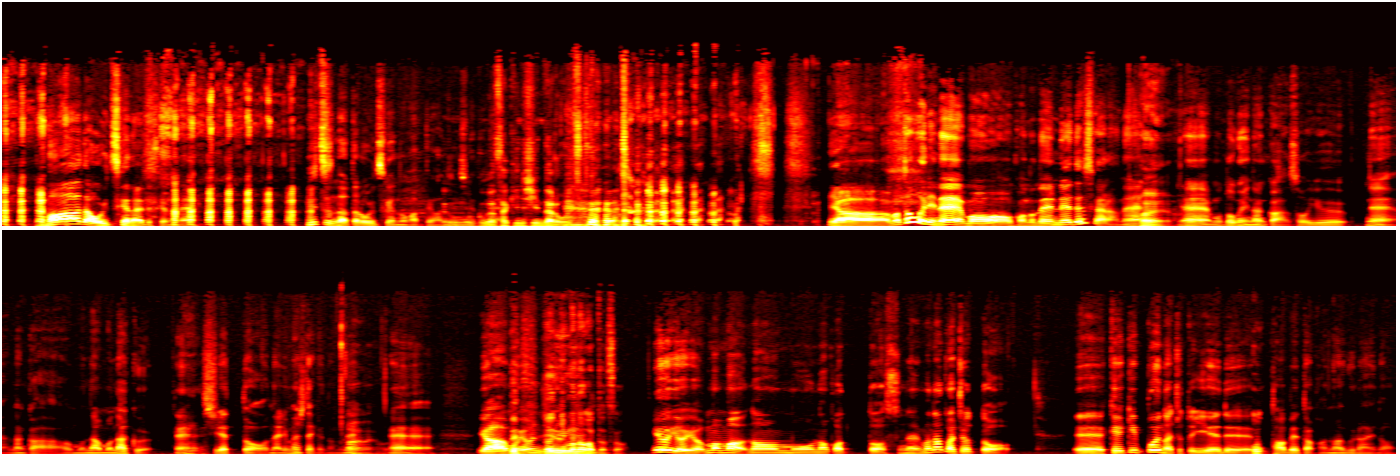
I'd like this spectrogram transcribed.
まだ追いつけないですけどね。いつになったら追いつけるのかって感じですけど、ね、僕が先に死んだら追いつくと思い。ま すいやまあ、特にねもうこの年齢ですからね、はい、えー、もう特になんかそういうねなんかもう何もなく、ね、うん、しれっとなりましたけどもね、はいはい、えー、いやもう40何にもなかったですか？いやいやいやまあまあ何もなかったですね。まあなんかちょっと、えー、ケーキっぽいのはちょっと家で食べたかなぐらいの。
